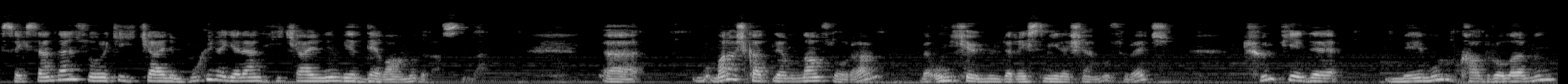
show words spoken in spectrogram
80'den sonraki hikayenin, bugüne gelen hikayenin bir devamıdır aslında. Ee, Maraş katliamından sonra ve 12 Eylül'de resmileşen bu süreç Türkiye'de memur kadrolarının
